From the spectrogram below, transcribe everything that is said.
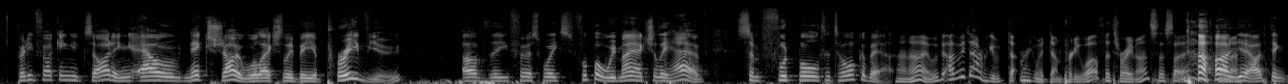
It's pretty fucking exciting. Our next show will actually be a preview of the first week's football. We may actually have some football to talk about. I know. We've, I reckon, I reckon we've done pretty well for three months or so. Oh yeah, I think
